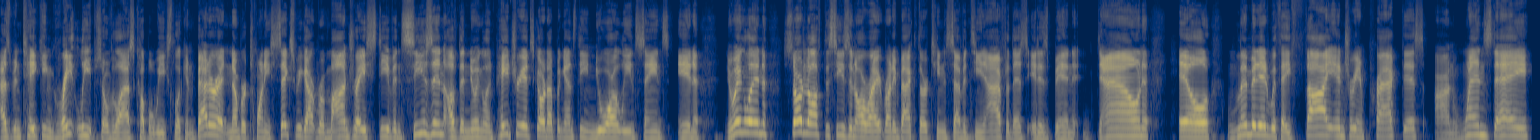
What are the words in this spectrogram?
has been taking great leaps over the last couple weeks, looking better. At number 26, we got Rhamondre Stevenson of the New England Patriots going up against the New Orleans Saints in New England. Started off the season all right, running back 13 17. After this, it has been down Hill, limited with a thigh injury in practice on Wednesday.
